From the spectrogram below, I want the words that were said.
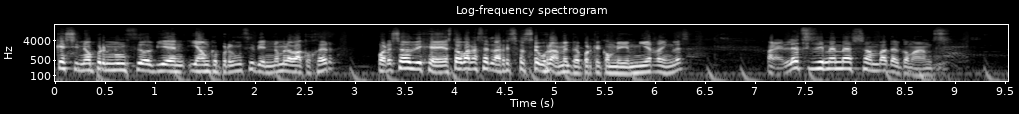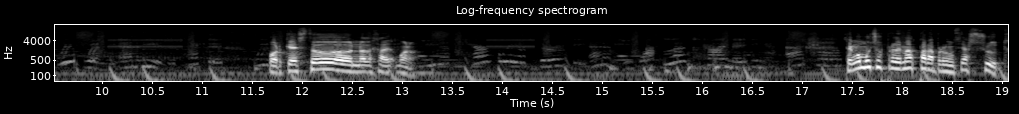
que si no pronuncio bien y aunque pronuncie bien no me lo va a coger. Por eso dije, esto van a ser las risas seguramente, porque con mi mierda inglés. Vale, let's remember some battle commands. Porque esto no deja de... Bueno. Tengo muchos problemas para pronunciar shoot.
